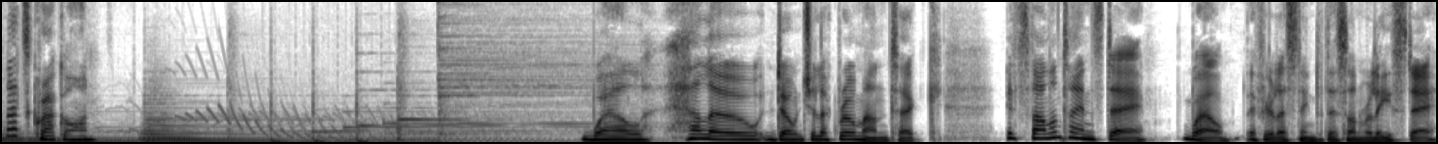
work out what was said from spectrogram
Let's crack on. Well, hello, don't you look romantic? It's Valentine's Day. Well, if you're listening to this on release day,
